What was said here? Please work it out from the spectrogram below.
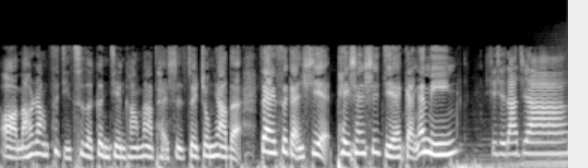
啊，然后让自己吃得更健康，那才是最重要的。再一次感谢佩珊师姐，感恩您，谢谢大家。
